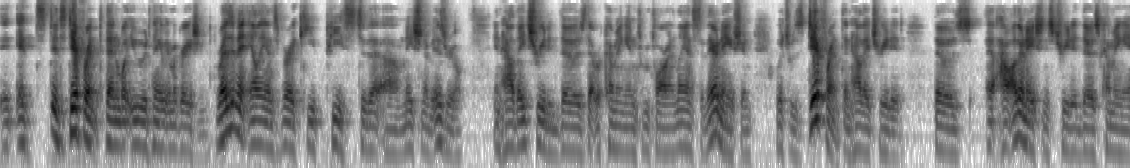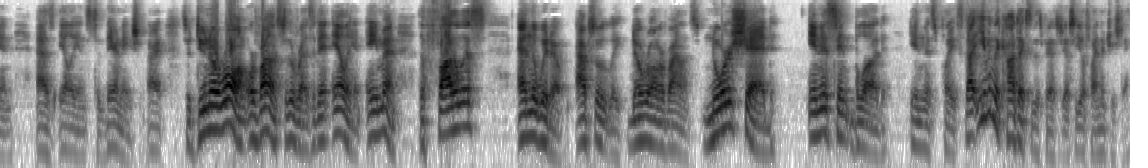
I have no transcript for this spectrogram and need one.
it, it's it's different than what you would think of immigration. Resident aliens very key piece to the um, nation of Israel and how they treated those that were coming in from foreign lands to their nation, which was different than how they treated those uh, how other nations treated those coming in as aliens to their nation. All right, so do no wrong or violence to the resident alien. Amen. The fatherless and the widow, absolutely no wrong or violence, nor shed innocent blood in this place. Now, even the context of this passage, Jesse, you'll find interesting.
